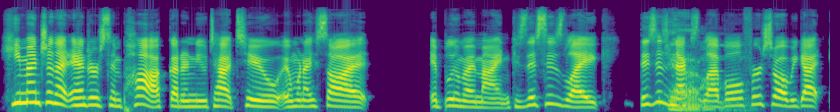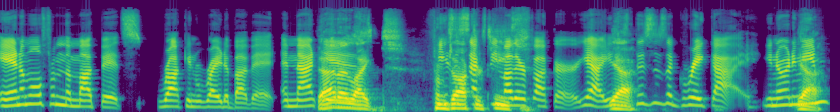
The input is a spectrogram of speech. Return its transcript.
He mentioned that Anderson .Paak got a new tattoo, and when I saw it, it blew my mind because this is like this is next level. First of all, we got Animal from the Muppets rocking right above it, and that that i liked from he's dr a sexy teeth motherfucker. Yeah, Yeah. this is a great guy. You know what I Yeah. mean?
